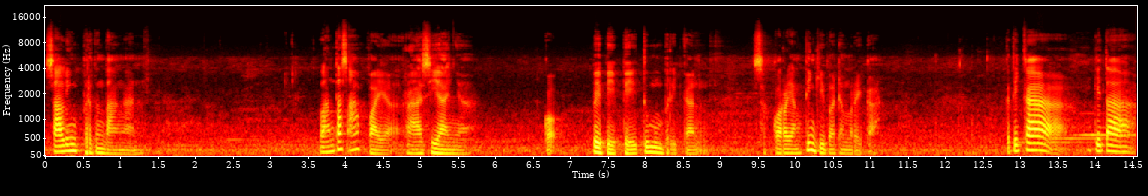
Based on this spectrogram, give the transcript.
saling bertentangan. Lantas apa ya rahasianya? Kok PBB itu memberikan skor yang tinggi pada mereka? Ketika kita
